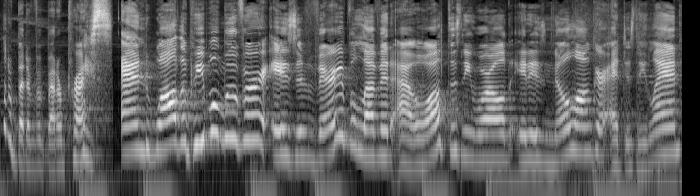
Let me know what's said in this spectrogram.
little bit of a better price. And while the People Mover is very beloved at Walt Disney World, it is no longer at Disneyland.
